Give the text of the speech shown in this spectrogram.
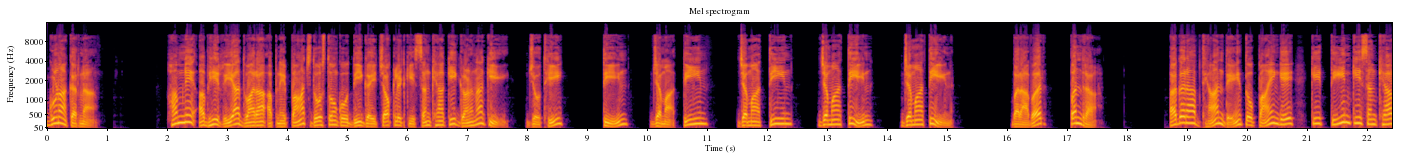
गुणा करना। हमने अभी रिया द्वारा अपने पाँच दोस्तों को दी गई चॉकलेट की संख्या की गणना की, जो थी तीन, जमा तीन जमा तीन जमा तीन जमा तीन, बराबर पंद्रह। अगर आप ध्यान दें तो पाएँगे कि तीन की संख्या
